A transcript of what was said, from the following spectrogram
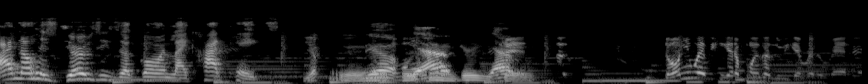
I know his jerseys are going like hotcakes. Yeah. Yeah. number 14 Yeah. Yeah. The only way we can get a point guard is if we get rid of Randle.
